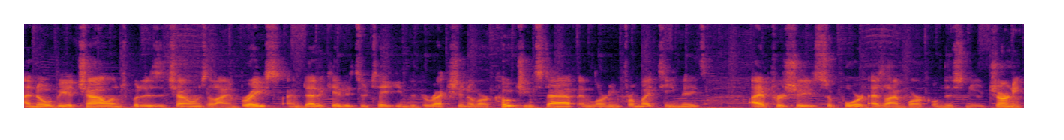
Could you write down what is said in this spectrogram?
I know it will be a challenge, but it is a challenge that I embrace. I'm dedicated to taking the direction of our coaching staff and learning from my teammates. I appreciate support as I embark on this new journey.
